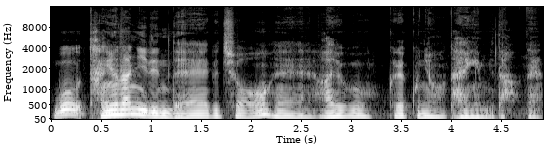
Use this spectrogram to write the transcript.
뭐 당연한 일인데, 그쵸? 예. 아이고, 그랬군요. 다행입니다. 네.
